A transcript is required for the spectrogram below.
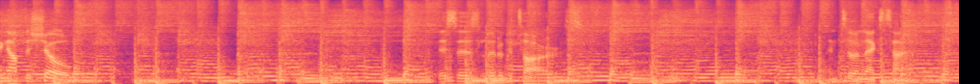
Closing out the show, this is Little Guitars. Until next time.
